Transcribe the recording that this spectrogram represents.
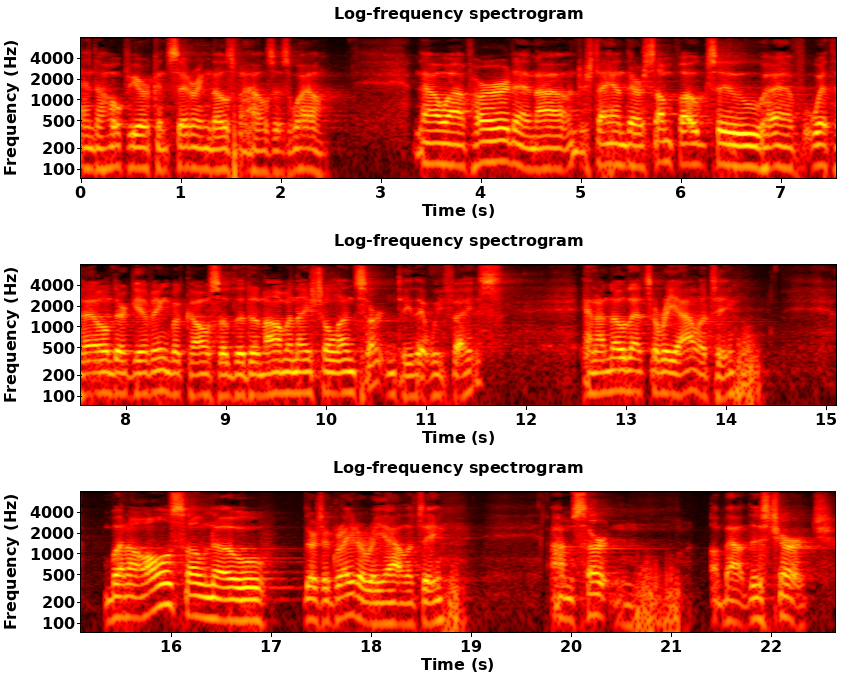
and I hope you're considering those vows as well. Now, I've heard and I understand there are some folks who have withheld their giving because of the denominational uncertainty that we face. And I know that's a reality. But I also know there's a greater reality. I'm certain about this church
